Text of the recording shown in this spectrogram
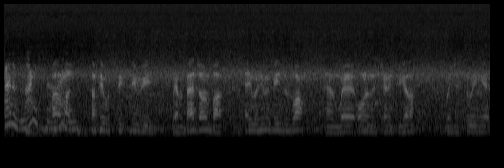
part of life, though, Well, look, hey? some people see, see we, we have a badge on, but hey, we're human beings as well, and we're all in this journey together. We're just doing it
